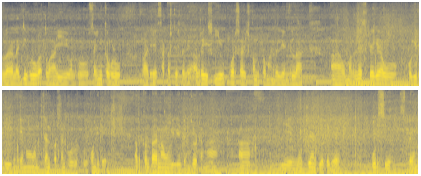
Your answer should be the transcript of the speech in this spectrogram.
ಲ- ಲಗ್ಗಿ ಹುಳು ಅಥವಾ ಈ ಒಂದು ಸೈನಿಕ ಹುಳು ಬಾಧೆ ಸಾಕಷ್ಟು ಇರ್ತದೆ. ಆದರೆ ಈ ವರ್ಷ ಇಷ್ಟೊಂದು ಪ್ರಮಾಣದಲ್ಲಿ ಏನಿಲ್ಲ. ಮೊದಲನೇ ಸ್ಪ್ರೇಗೆ ಅವು ಹೋಗಿದೆ. ಈಗ ಏನೋ ಒಂದು ಟೆನ್ ಪರ್ಸೆಂಟ್ ಉಳ್, ಉಳ್ಕೊಂಡಿದೆ. ಅದಕ್ಕಂತ ನಾವು ಇಲ್ಲಿ ಬೆಂಜೋಟನ್ನು ಈ ನ್ಯೂಟ್ರಿಯೆಂಟ್ ಜೊತೆಗೆ ಕೂಡಿಸಿ ಸ್ಪ್ರೇನ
